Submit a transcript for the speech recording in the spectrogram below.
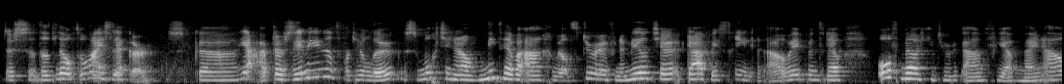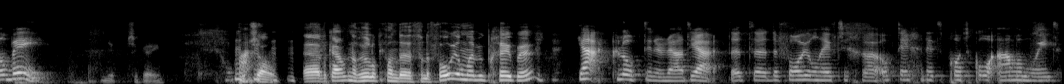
Dus eh, dat loopt onwijs lekker. Dus ik eh, ja, heb daar zin in. Dat wordt heel leuk. Dus mocht je je nou niet hebben aangemeld, stuur even een mailtje. kvstrien.aow.nl Of meld je natuurlijk aan via mijn AOB. Ja, is oké. Goed zo. We krijgen ook nog hulp van de, van de Fojon, heb ik begrepen. Hè? Ja, klopt inderdaad. Ja, dat, de Fojon heeft zich ook tegen dit protocol aanbemoeid.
